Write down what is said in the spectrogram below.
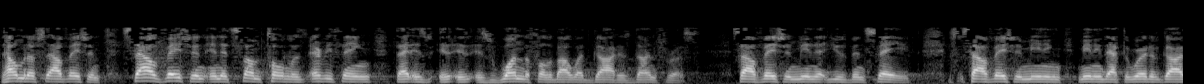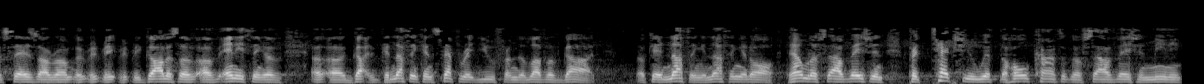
The helmet of salvation. Salvation in its sum total is everything that is, is, is wonderful about what God has done for us. Salvation meaning that you've been saved. Salvation meaning meaning that the Word of God says, um, regardless of, of anything, of uh, uh, God, nothing can separate you from the love of God. Okay, nothing and nothing at all. The helmet of salvation protects you with the whole concept of salvation, meaning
